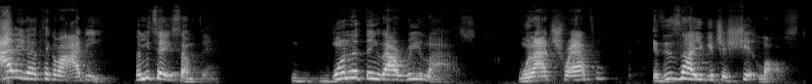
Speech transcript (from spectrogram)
I didn't even have to take my ID. Let me tell you something. One of the things I realized when I travel is this is how you get your shit lost.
